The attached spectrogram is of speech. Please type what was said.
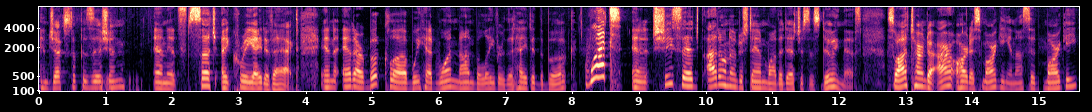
in juxtaposition, and it's such a creative act. And at our book club, we had one non believer that hated the book. What? And she said, I don't understand why the Duchess is doing this. So I turned to our artist, Margie, and I said, Margie,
